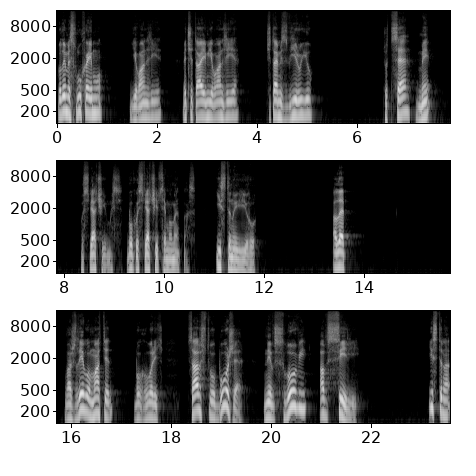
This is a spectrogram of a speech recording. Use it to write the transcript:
Коли ми слухаємо Євангеліє, ми читаємо Євангеліє, читаємо з вірою, то це ми освячуємось. Бог освячує в цей момент нас, істиною Його. Але важливо мати, Бог говорить, Царство Боже не в слові, а в силі. Істина,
